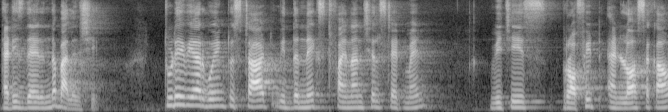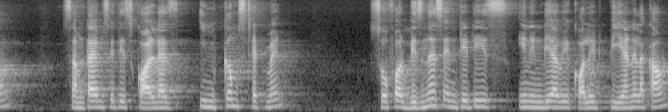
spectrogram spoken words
that is there in the balance sheet. Today we are going to start with the next financial statement which is profit and loss account. Sometimes it is called as income statement. So, for business entities in India we call it P&L account.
